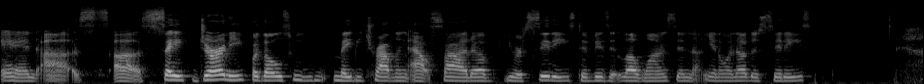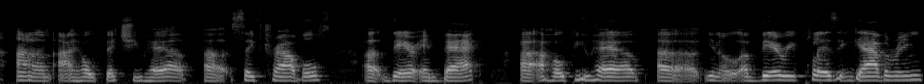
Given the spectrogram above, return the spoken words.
and uh, uh, safe journey for those who may be traveling outside of your cities to visit loved ones in you know in other cities. Um, I hope that you have uh, safe travels uh, there and back. Uh, I hope you have, uh, you know, a very pleasant gathering.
